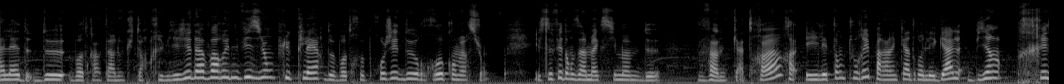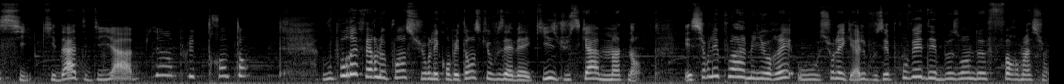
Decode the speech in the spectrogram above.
à l'aide de votre interlocuteur privilégié, d'avoir une vision plus claire de votre projet de reconversion. Il se fait dans un maximum de 24 heures et il est entouré par un cadre légal bien précis qui date d'il y a bien plus de 30 ans. Vous pourrez faire le point sur les compétences que vous avez acquises jusqu'à maintenant et sur les points à améliorer ou sur lesquels vous éprouvez des besoins de formation.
